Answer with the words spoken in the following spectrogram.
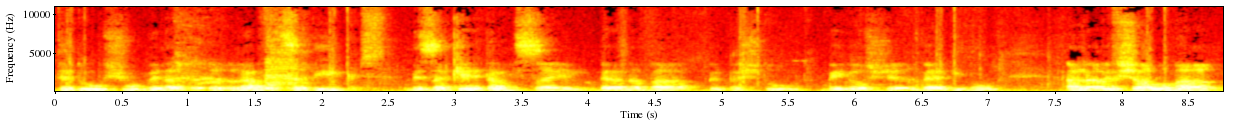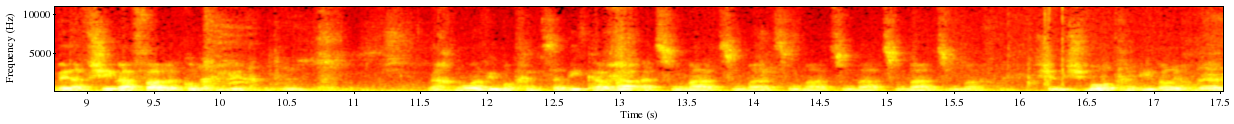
תדעו שהוא בן רב צדיק, מזכה את עם ישראל בענווה, בפשטות, ביושר, בהגינות. עליו אפשר לומר, ונפשי לעפר הכל תהיה. אנחנו אוהבים אתכם צדיק אהבה עצומה, עצומה, עצומה, עצומה, עצומה, עצומה. שנשמור אתכם ויברך אתכם.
